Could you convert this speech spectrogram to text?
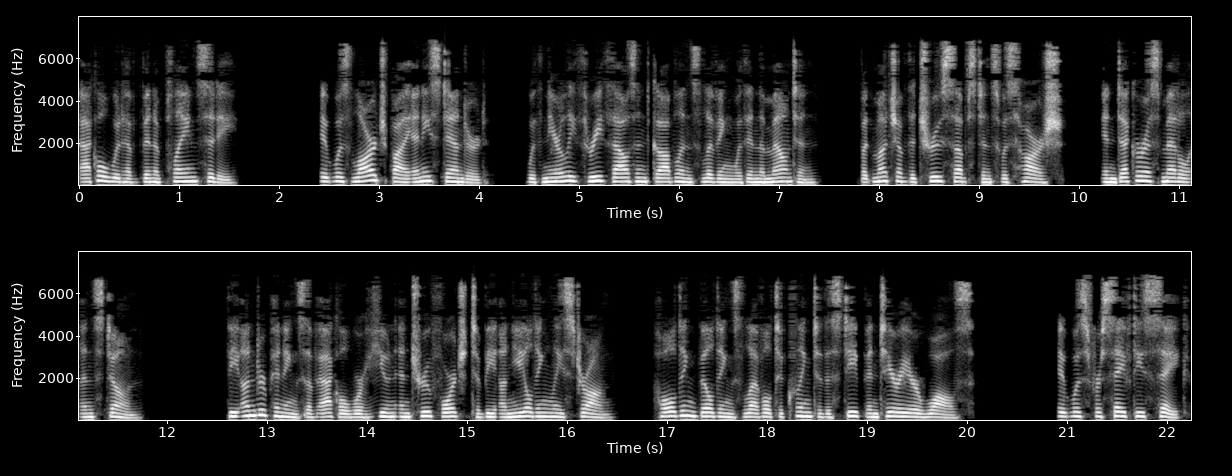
Akal would have been a plain city. It was large by any standard, with nearly 3,000 goblins living within the mountain, but much of the true substance was harsh, indecorous metal and stone. The underpinnings of Akal were hewn and true forged to be unyieldingly strong, holding buildings level to cling to the steep interior walls. It was for safety's sake,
